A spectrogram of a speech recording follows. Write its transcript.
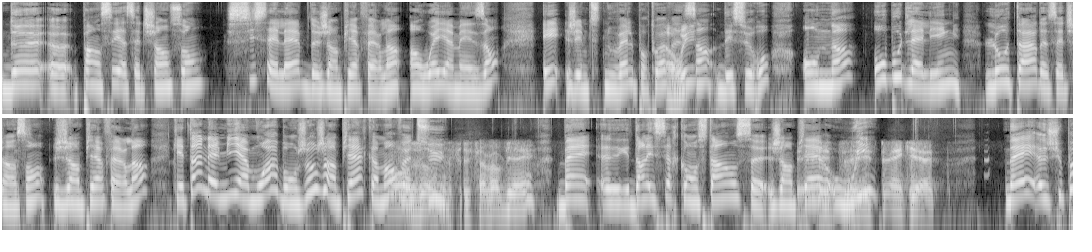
de euh, penser à cette chanson si célèbre de Jean-Pierre Ferland, En Way à maison. Et j'ai une petite nouvelle pour toi, ah Vincent Dessureau. On a au bout de la ligne, l'auteur de cette chanson, Jean-Pierre Ferland, qui est un ami à moi. Bonjour Jean-Pierre, comment vas-tu? Ça va bien? Ben, euh, dans les circonstances, Jean-Pierre, oui. Euh, je suis pas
